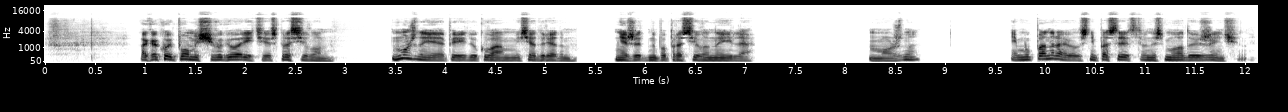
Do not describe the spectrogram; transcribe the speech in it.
— О какой помощи вы говорите? — спросил он. — Можно я перейду к вам и сяду рядом? — неожиданно попросила Наиля. — Можно. Ему понравилась непосредственность молодой женщины.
